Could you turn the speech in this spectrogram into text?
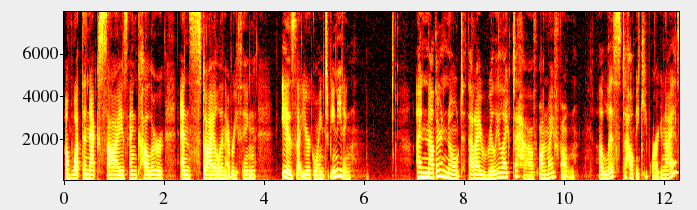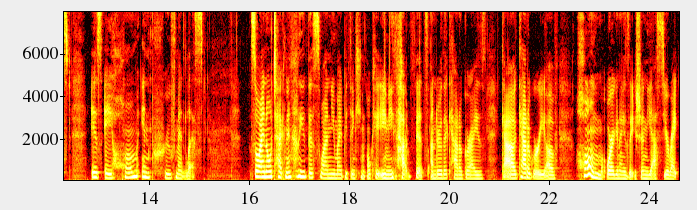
of what the next size and color and style and everything is that you're going to be needing. Another note that I really like to have on my phone, a list to help me keep organized, is a home improvement list. So I know technically this one you might be thinking, okay, Amy, that fits under the categorize ca- category of home organization. Yes, you're right.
